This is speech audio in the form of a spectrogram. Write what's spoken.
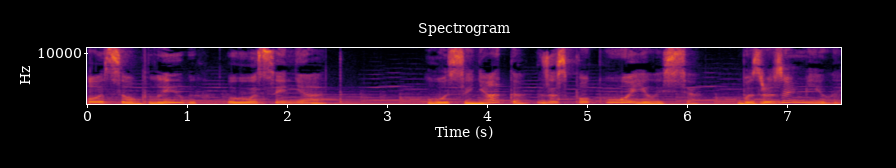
особливих гусенят. Гусенята заспокоїлися, бо зрозуміли,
